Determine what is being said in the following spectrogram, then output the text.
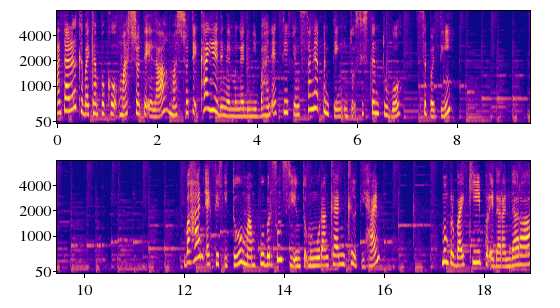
Antara kebaikan pokok mas cotek ialah mas cotek kaya dengan mengandungi bahan aktif yang sangat penting untuk sistem tubuh seperti Bahan aktif itu mampu berfungsi untuk mengurangkan keletihan, memperbaiki peredaran darah,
